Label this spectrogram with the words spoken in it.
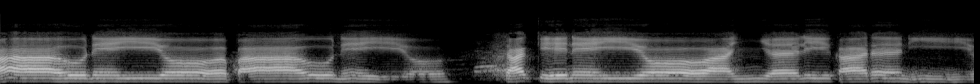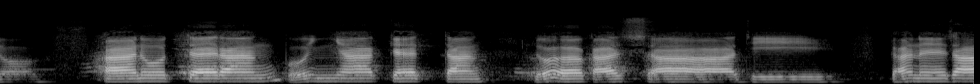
ආහුනේයෝ පාහුනේයෝ තක්කිනේයෝ අංජලි කරණීයෝ අනුත්තරං පුඤ්ඤක්කත්තං ලෝකස්සාති ඝනසාරම්පදිත්තේන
